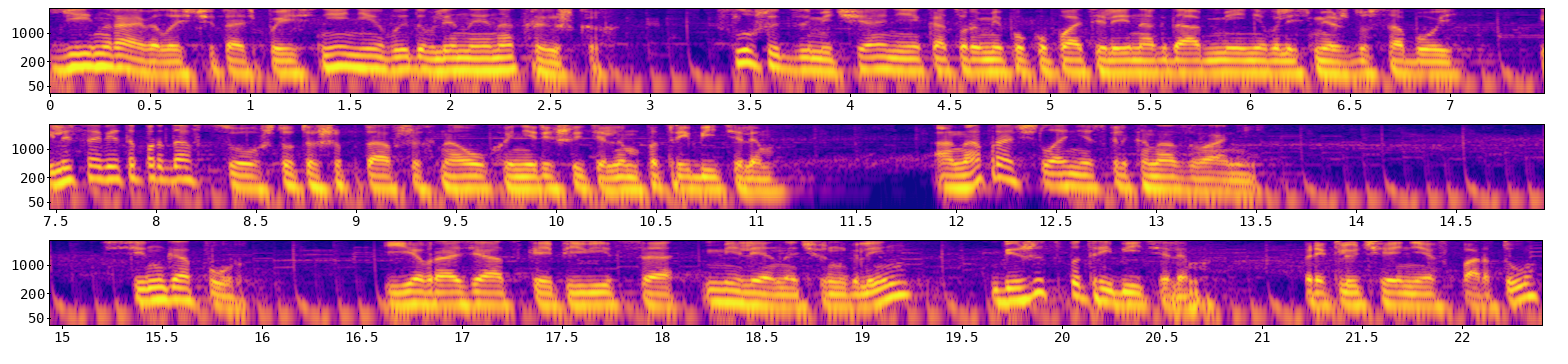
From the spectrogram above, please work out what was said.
Ей нравилось читать пояснения, выдавленные на крышках – слушать замечания, которыми покупатели иногда обменивались между собой, или советы продавцов, что-то шептавших на ухо нерешительным потребителям. Она прочла несколько названий. Сингапур. Евроазиатская певица Милена Чунглин бежит с потребителем. Приключение в порту.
